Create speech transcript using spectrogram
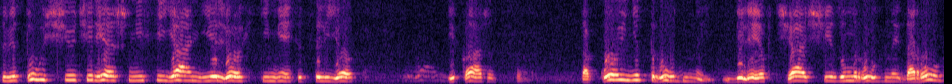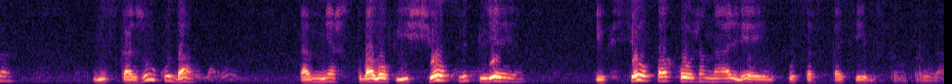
цветущую черешней сиянье легкий месяц льет. И кажется, такой нетрудной, Белее в чаще изумрудной дорога, Не скажу куда, там меж стволов еще светлее, И все похоже на аллею у царскосельского пруда.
